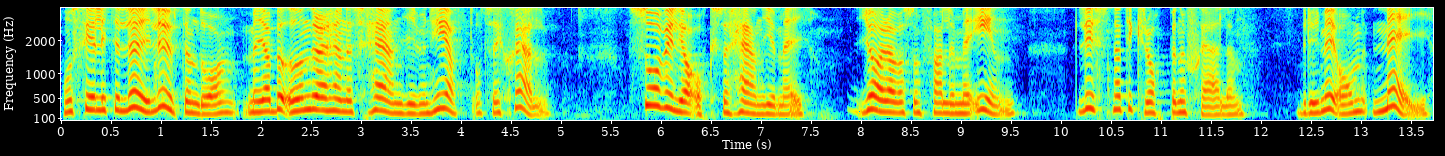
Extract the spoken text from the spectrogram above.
Hon ser lite löjlig ut ändå, men jag beundrar hennes hängivenhet åt sig själv. Så vill jag också hänge mig, göra vad som faller mig in, lyssna till kroppen och själen, bry mig om mig.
